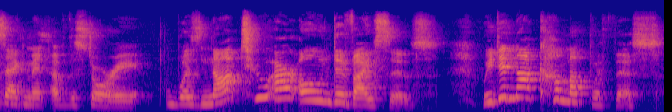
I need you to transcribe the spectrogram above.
segment of the story was not to our own devices. We did not come up with this.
